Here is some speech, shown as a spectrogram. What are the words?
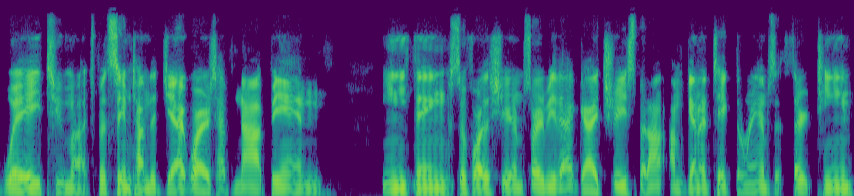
way too much. But same time, the Jaguars have not been anything so far this year. I'm sorry to be that guy, Treese, but I'm going to take the Rams at 13.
